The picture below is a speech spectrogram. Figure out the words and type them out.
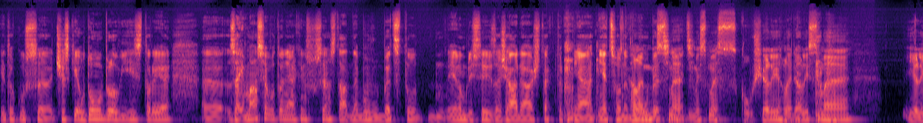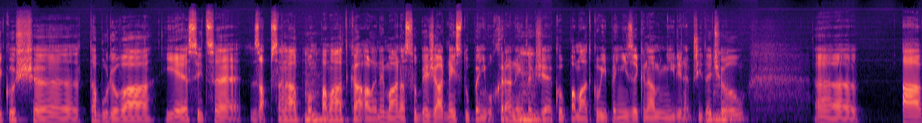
je to kus české automobilové historie. Zajímá se o to nějakým způsobem stát, nebo vůbec to, jenom když si zažádáš, tak, tak něco, nebo Ale vůbec my jsme, nic? my jsme zkoušeli, hledali jsme jelikož eh, ta budova je sice zapsaná mm. památka, ale nemá na sobě žádný stupeň ochrany, mm. takže jako památkový peníze k nám nikdy nepřitečou. Mm. A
